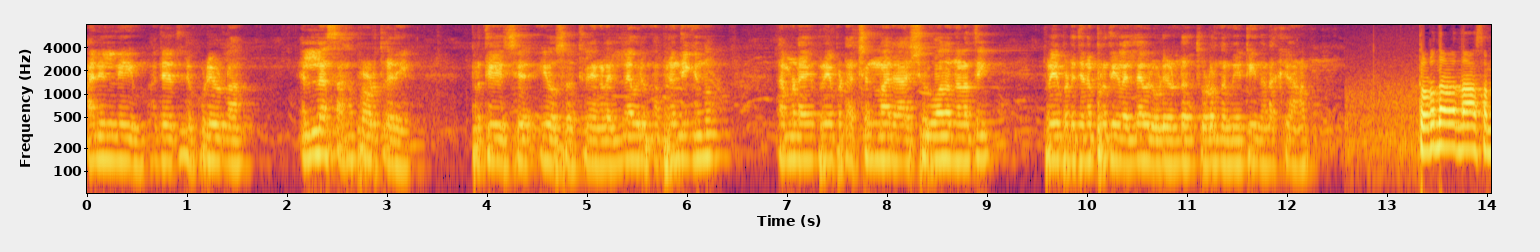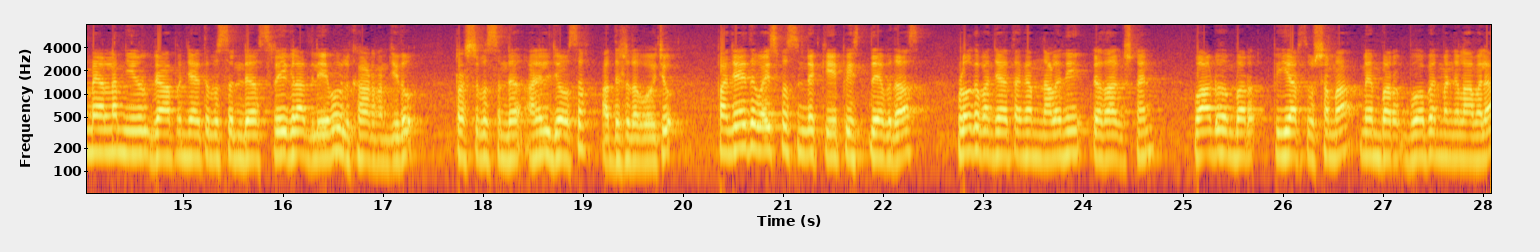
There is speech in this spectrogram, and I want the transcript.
അനിലിനെയും അദ്ദേഹത്തിന്റെ കൂടെയുള്ള എല്ലാ സഹപ്രവർത്തകരെയും പ്രത്യേകിച്ച് ഈ അവസരത്തിൽ ഞങ്ങളെല്ലാവരും അഭിനന്ദിക്കുന്നു. നമ്മുടെ പ്രിയപ്പെട്ട അച്ഛന്മാരെ ആശീർവാദം നടത്തി. പ്രിയപ്പെട്ട ജനപ്രതികൾ എല്ലാവരും ഇവിടെയുണ്ട് തുടർന്ന് മീറ്റിംഗ് നടക്കുകയാണ്. തുടർന്ന് നടന്ന സമ്മേളനം ഞീരൂർ ഗ്രാമപഞ്ചായത്ത് പ്രസിഡന്റ് ശ്രീകല ദിലീപ് ഉദ്ഘാടനം ചെയ്തു. ട്രസ്റ്റ് പ്രസിഡന്റ് അനിൽ ജോസഫ് അധ്യക്ഷത വഹിച്ചു. Panchayat vice president K P Devadas block panchayat അംഗം Nalini Radhakrishnan ward member P R Sushama member Boban Manjalamala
